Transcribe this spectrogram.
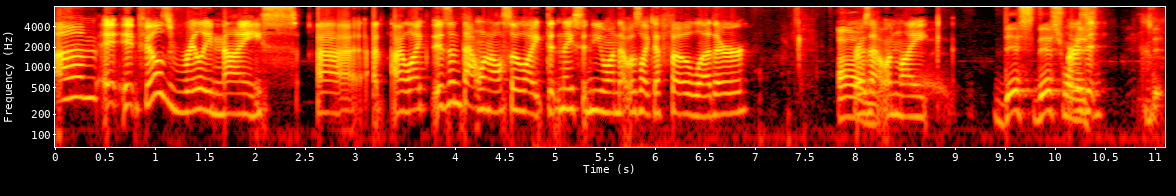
Um, it, it feels really nice. Uh, I, I like. Isn't that one also like? Didn't they send you one that was like a faux leather? Um, or is that um, one like? This this one is. is it... th-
